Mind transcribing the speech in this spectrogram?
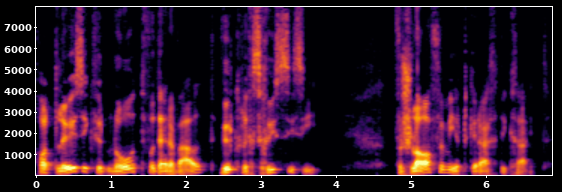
Kann die Lösung für die Not dieser Welt wirklich das Küsse sein? Verschlafen wir die Gerechtigkeit?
